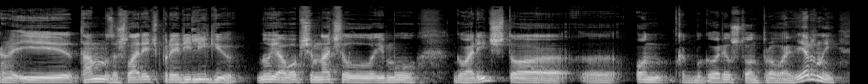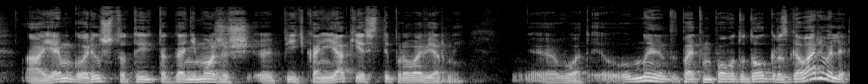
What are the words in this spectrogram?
и там зашла речь про религию. Ну, я, в общем, начал ему говорить, что э, он как бы говорил, что он правоверный, а я ему говорил, что ты тогда не можешь э, пить коньяк, если ты правоверный. Э, вот. Мы по этому поводу долго разговаривали,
